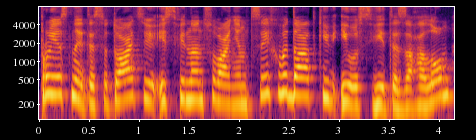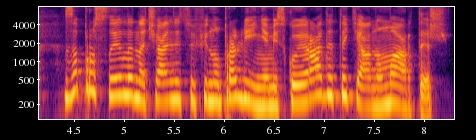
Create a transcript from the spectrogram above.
Прояснити ситуацію із фінансуванням цих видатків і освіти загалом запросили начальницю фінуправління міської ради Тетяну Мартиш.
